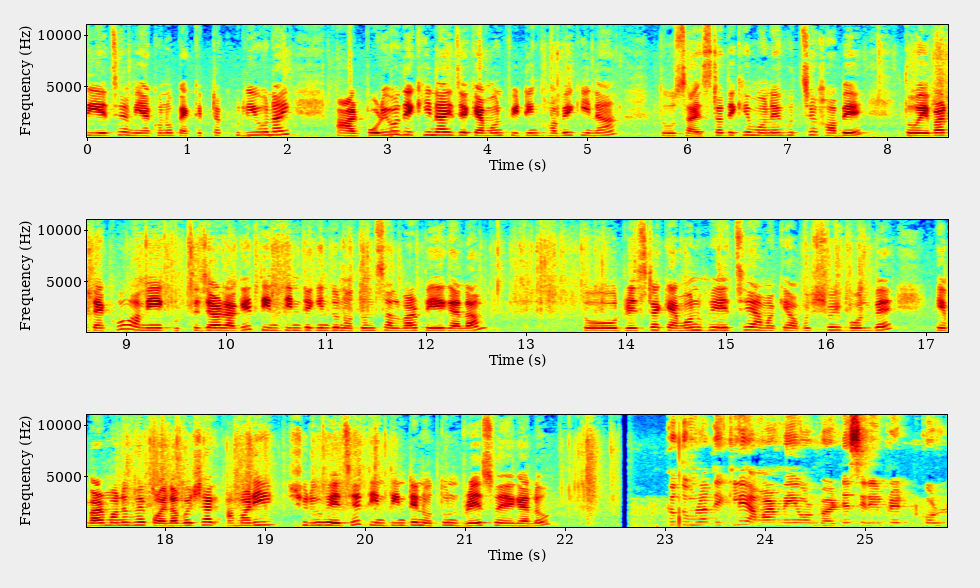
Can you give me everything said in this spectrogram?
দিয়েছে, আমি এখনও প্যাকেটটা খুলিও নাই। আর পরেও দেখি নাই যে কেমন ফিটিং হবে কি না তো সাইজটা দেখে মনে হচ্ছে হবে। তো এবার দেখো, আমি ঘুরতে যাওয়ার আগে তিন তিনটে কিন্তু নতুন সালোয়ার পেয়ে গেলাম। তো ড্রেসটা কেমন হয়েছে আমাকে অবশ্যই বলবে। এবার মনে হয় পয়লা বৈশাখ আমারই শুরু হয়েছে। তিন তিনটে নতুন ড্রেস হয়ে গেল। দেখলে আমার মেয়ে ওর বার্থডে সেলিব্রেট করল।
